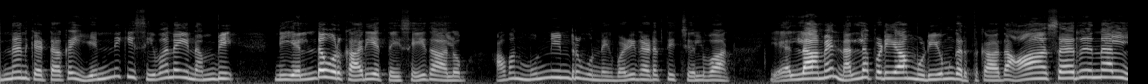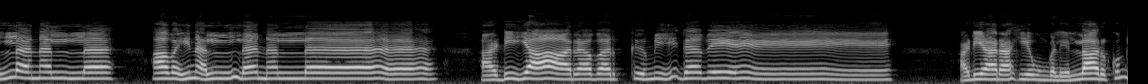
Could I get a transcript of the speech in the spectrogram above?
என்னன்னு கேட்டாக்க என்னைக்கு சிவனை நம்பி நீ எந்த ஒரு காரியத்தை செய்தாலும் அவன் முன்னின்று உன்னை வழிநடத்தி செல்வான். எல்லாமே நல்லபடியாக முடியுங்கிறதுக்காக தான். ஆசரு நல்ல நல்ல அவை நல்ல நல்ல அடியாரவர்க்கு மிகவே. அடியாராகிய உங்கள் எல்லாருக்கும்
